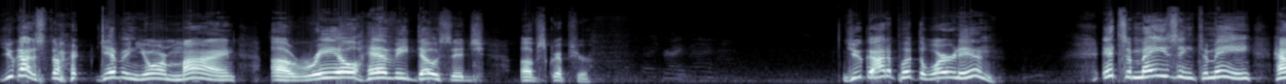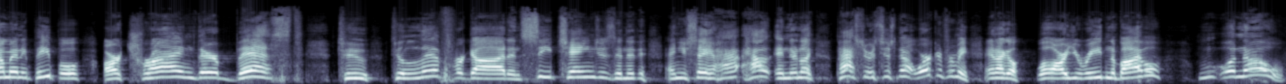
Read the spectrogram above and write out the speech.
You got to start giving your mind a real heavy dosage of Scripture. You got to put the word in. It's amazing to me how many people are trying their best to, to live for God and see changes in it. And you say, how, how? And they're like, Pastor, it's just not working for me. And I go, Well, are you reading the Bible? Well, no.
